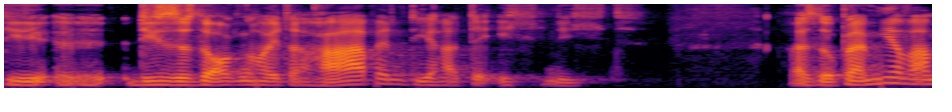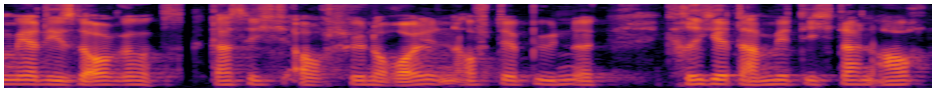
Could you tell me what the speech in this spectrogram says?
die äh, diese Sorgen heute haben, die hatte ich nicht. Also bei mir war mehr die Sorge, dass ich auch schöne Rollen auf der Bühne kriege, damit ich dann auch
